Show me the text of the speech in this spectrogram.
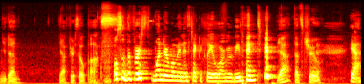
you done. Yeah, if your soapbox. Also, the first Wonder Woman is technically a war movie then too. Yeah, that's true. yeah,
